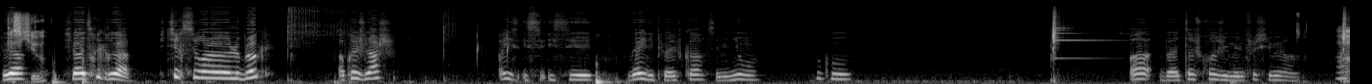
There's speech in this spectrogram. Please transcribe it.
Qu'est-ce Regarde, qu'il y a? je fais un truc, regarde. Je tire sur euh, le bloc. Après, je lâche. Ah, il, il. Là, il est plus AFK, c'est mignon. Hein. Coucou. Ah, bah attends, je crois que j'ai mis une flèche, il meurt. hein. Ah.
